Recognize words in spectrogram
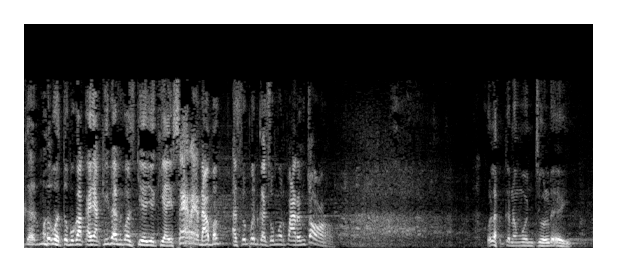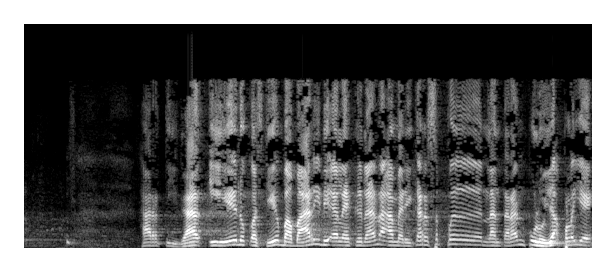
kan mau waktu buka keyakinan kos kiai kiai. Sere dabek asupun ka sumur parem cor. Ulah kena muncul deui Hartigal Iuki babari dieleh babari dana Amerika resepen lantaran puluya peleye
